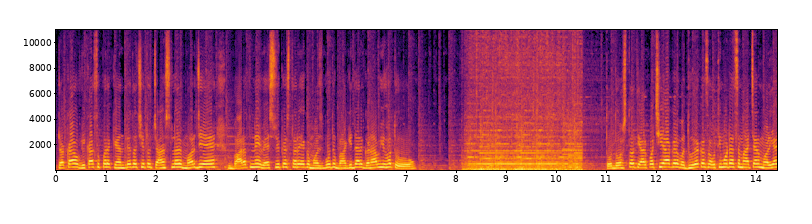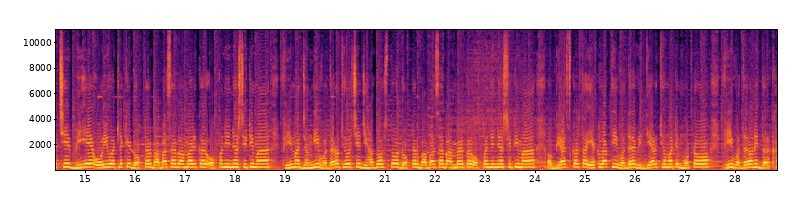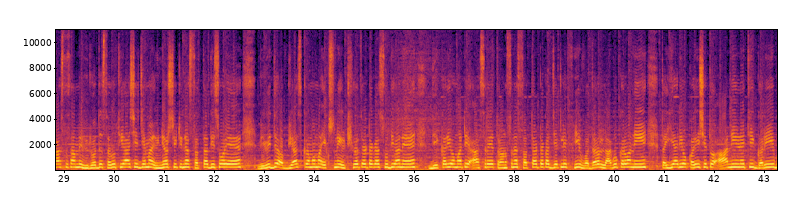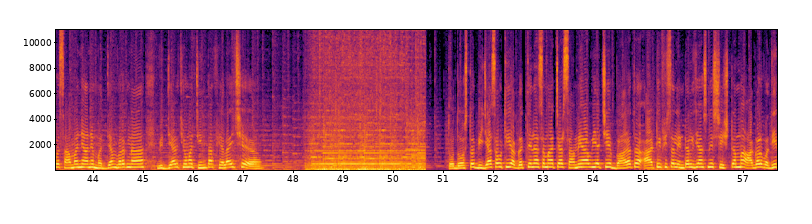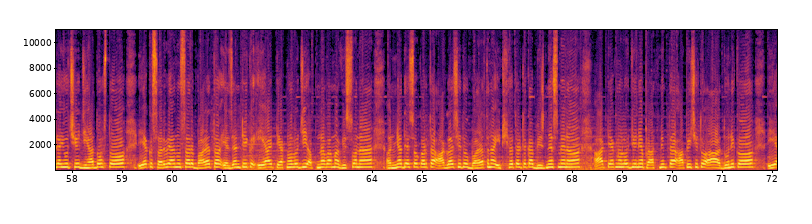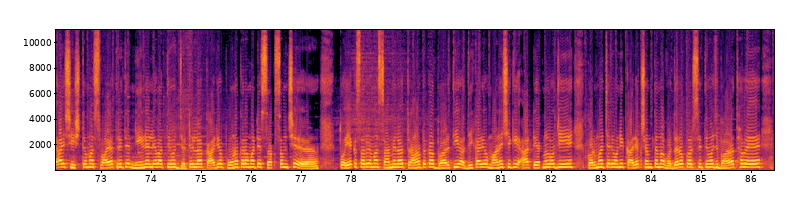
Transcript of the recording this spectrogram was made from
ટકાઉ વિકાસ ઉપર કેન્દ્રિત છે. તો ચાન્સલર મર્જે ભારતને વૈશ્વિક સ્તરે એક મજબૂત ભાગીદાર ગણાવ્યું હતું. તો દોસ્તો, ત્યાર પછી આગળ વધુ એક સૌથી મોટા સમાચાર મળ્યા છે. બીએઓયુ એટલે કે ડૉક્ટર બાબા સાહેબ આંબેડકર ઓપન યુનિવર્સિટીમાં ફીમાં જંગી વધારો થયો છે. જ્યાં દોસ્તો, ડૉક્ટર બાબા સાહેબ આંબેડકર ઓપન યુનિવર્સિટીમાં અભ્યાસ કરતા એક લાખથી વધારે વિદ્યાર્થીઓ માટે મોટો ફી વધારાની દરખાસ્ત સામે વિરોધ શરૂ થયા છે. જેમાં યુનિવર્સિટીના સત્તાધીશોએ વિવિધ અભ્યાસક્રમોમાં એકસો ઇઠ્યોતેર ટકા સુધી અને દીકરીઓ માટે આશરે ત્રણસો સત્તર ટકા જેટલી ફી વધારો લાગુ કરવાની તૈયારીઓ કરી છે તો આ નિર્ણયથી ગરીબ, સામાન્ય અને મધ્યમ વર્ગના વિદ્યાર્થીઓમાં ચિંતા ફેલાય છે. તો દોસ્તો, બીજા સૌથી અગત્યના સમાચાર સામે આવ્યા છે. ભારત આર્ટિફિશિયલ ઇન્ટેલિજન્સની સિસ્ટમમાં આગળ વધી રહ્યું છે. જ્યાં દોસ્તો, એક સર્વે અનુસાર ભારત એજન્ટિક એઆઈ ટેકનોલોજી અપનાવવામાં વિશ્વના અન્ય દેશો કરતાં આગળ છે. તો ભારતના ઇઠ્યોતેર ટકા બિઝનેસમેન આ ટેકનોલોજીને પ્રાથમિકતા આપી છે. તો આ આધુનિક એઆઈ સિસ્ટમમાં સ્વાયત્ત રીતે નિર્ણય લેવા તેમજ જટિલ કાર્યો પૂર્ણ કરવા માટે સક્ષમ છે. તો એક સર્વેમાં સામેલ ત્રાણું ટકા ભારતીય અધિકારીઓ માને છે કે આ ટેકનોલોજી કર્મચારીઓની કાર્યક્ષમતામાં વધારો કરશે તેમજ ભારત હવે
